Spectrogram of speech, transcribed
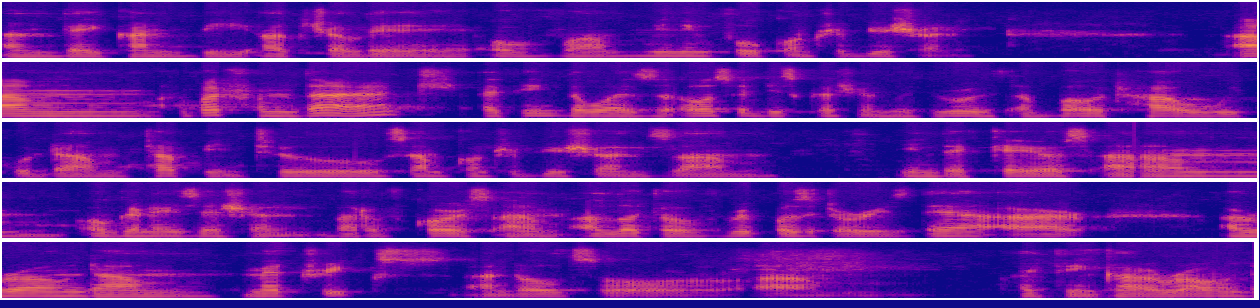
and they can be actually of um, meaningful contribution. Um, apart from that, I think there was also discussion with Ruth about how we could um, tap into some contributions um, in the CHAOSS um, organization. But of course, um, a lot of repositories there are around um, metrics and also I think around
